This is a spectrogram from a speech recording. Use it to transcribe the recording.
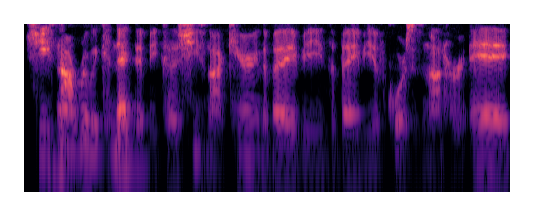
she's not really connected because she's not carrying the baby. The baby, of course, is not her egg.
